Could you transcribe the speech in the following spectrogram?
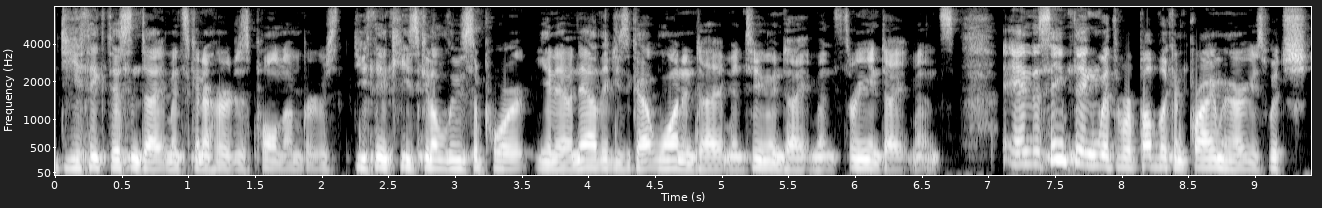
do you think this indictment's going to hurt his poll numbers? Do you think he's going to lose support, you know, now that he's got one indictment, two indictments, three indictments? And the same thing with Republican primaries, which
